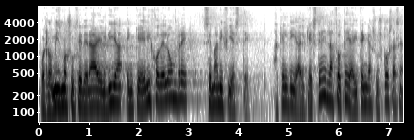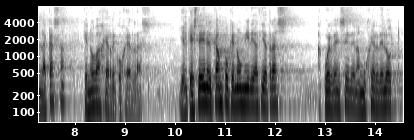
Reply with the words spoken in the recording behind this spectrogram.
Pues lo mismo sucederá el día en que el Hijo del Hombre se manifieste. Aquel día, el que esté en la azotea y tenga sus cosas en la casa, que no baje a recogerlas. Y el que esté en el campo, que no mire hacia atrás. Acuérdense de la mujer de Lot.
